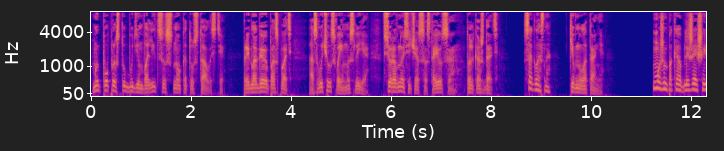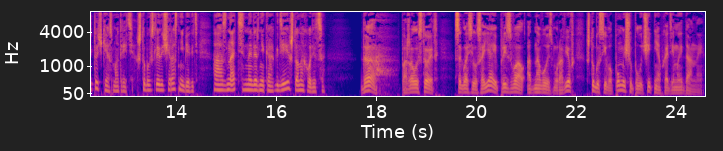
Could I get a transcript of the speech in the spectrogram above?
мы попросту будем валиться с ног от усталости. Предлагаю поспать, — озвучил свои мысли я. «Все равно сейчас остается только ждать». «Согласна», — кивнула Таня. «Можем пока ближайшие точки осмотреть, чтобы в следующий раз не бегать, а знать наверняка, где и что находится». «Да, пожалуй, стоит», — согласился я и призвал одного из муравьев, чтобы с его помощью получить необходимые данные.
